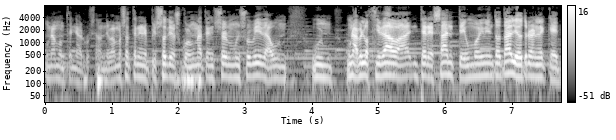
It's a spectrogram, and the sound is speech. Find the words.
una montaña rusa, donde vamos a tener episodios con una tensión muy subida, un, un, una velocidad interesante, un movimiento tal, y otro en el que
